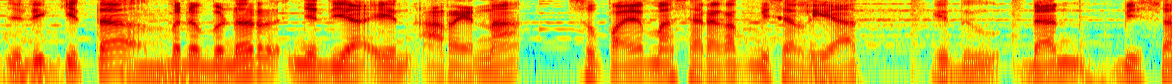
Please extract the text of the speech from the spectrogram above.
Jadi kita Hmm. benar-benar nyediain arena supaya masyarakat bisa lihat gitu dan bisa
